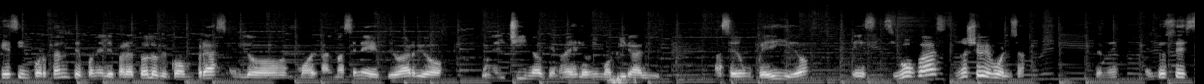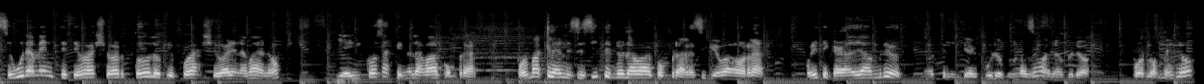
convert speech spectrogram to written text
que es importante ponerle para todo lo que compras en los almacenes de barrio o en el chino, que no es lo mismo que ir al hacer un pedido, es si vos vas, no lleves bolsa. Entonces seguramente te va a llevar todo lo que puedas llevar en la mano y hay cosas que no las vas a comprar. Por más que las necesites, no las vas a comprar, así que vas a ahorrar. Por ahí te de hambre no te limpia el culo por una semana, pero por lo menos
